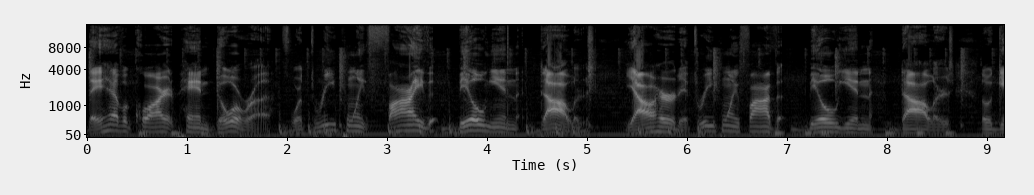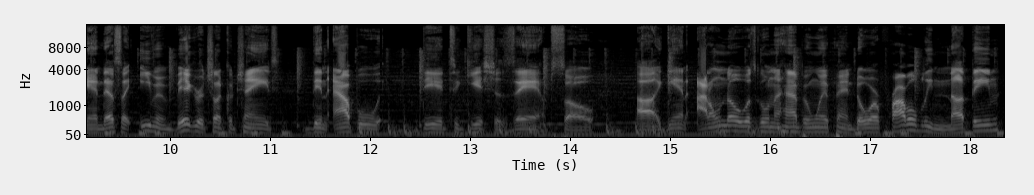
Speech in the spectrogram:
They have acquired Pandora for 3.5 billion dollars. Y'all heard it, 3.5 billion dollars. So again, that's an even bigger chunk of change than Apple did to get Shazam. So uh, again, I don't know what's going to happen with Pandora. Probably nothing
